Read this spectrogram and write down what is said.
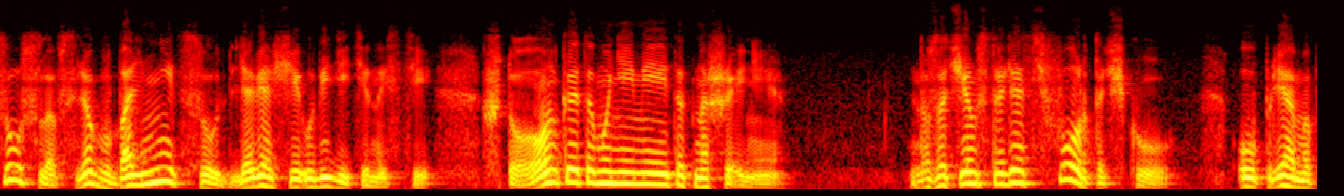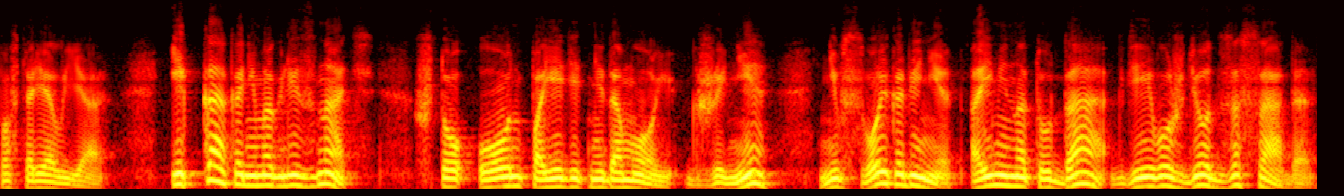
Суслов слег в больницу для вящей убедительности, что он к этому не имеет отношения. «Но зачем стрелять в форточку?» — упрямо повторял я. «И как они могли знать, что он поедет не домой, к жене, не в свой кабинет, а именно туда, где его ждет засада?»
